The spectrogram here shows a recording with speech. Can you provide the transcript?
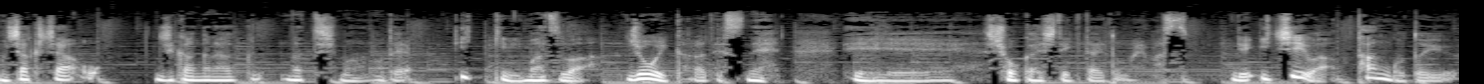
むちゃくちゃ時間が長くなってしまうので、一気にまずは上位からですね、えー、紹介していきたいと思います。で、1位はタンゴという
